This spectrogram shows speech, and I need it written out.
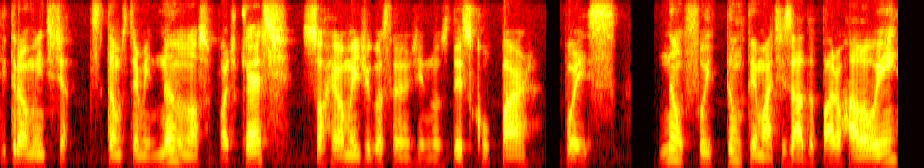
literalmente já estamos terminando o nosso podcast. Só realmente gostaria de nos desculpar pois não foi tão tematizado para o Halloween,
